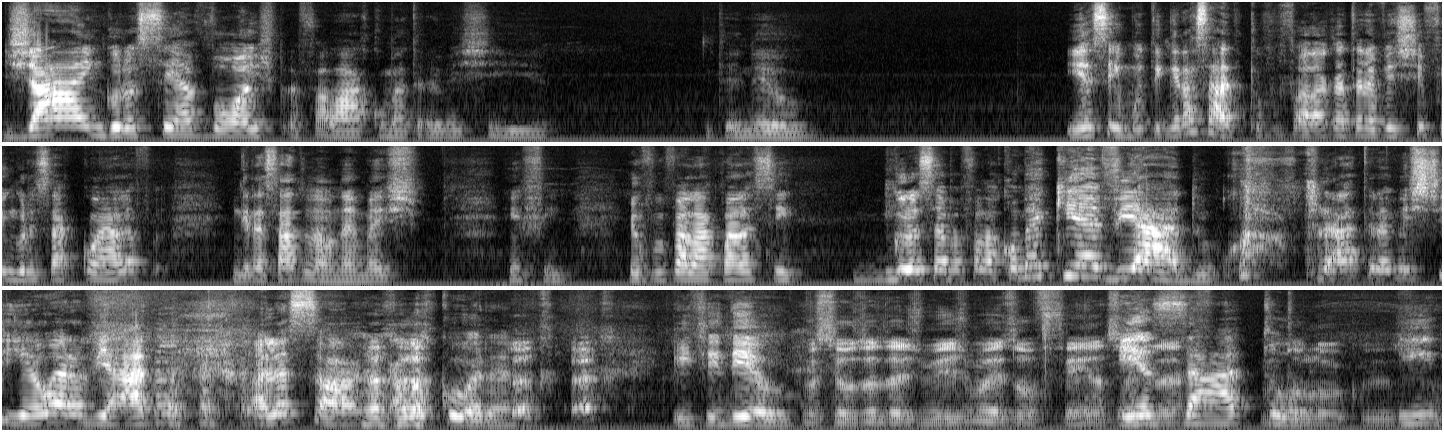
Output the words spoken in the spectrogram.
já engrossei a voz para falar com uma travesti, entendeu? E assim, muito engraçado, que eu fui falar com a travesti, fui engrossar com ela. Engraçado não, né? Mas, enfim, eu fui falar com ela assim, engrossar pra falar como é que é viado? pra travesti, eu era viado. Olha só, que loucura. Entendeu? Você usa das mesmas ofensas, Exato. né? Muito louco isso. E,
